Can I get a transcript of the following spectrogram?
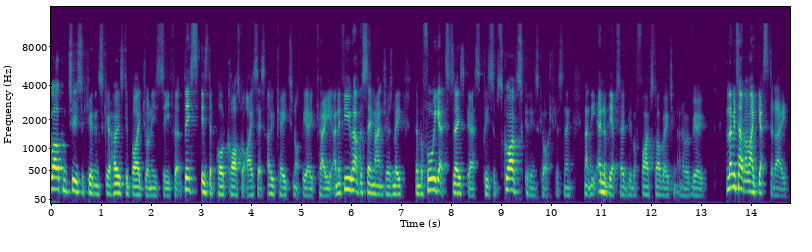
welcome to Secure the Insecure, hosted by Johnny Seifert. This is the podcast where I say it's okay to not be okay. And if you have the same answer as me, then before we get to today's guest, please subscribe to Secure the Insecure you're listening. And at the end of the episode, leave a five star rating and a review. And let me tell you about my guest today.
